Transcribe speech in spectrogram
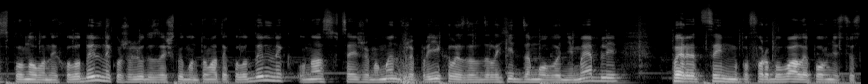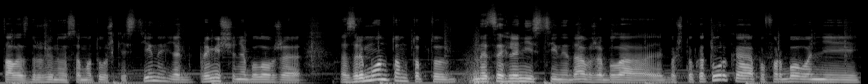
спланований холодильник, уже люди зайшли монтувати холодильник. У нас в цей же момент вже приїхали заздалегідь замовлені меблі. Перед цим ми пофарбували повністю, стали з дружиною самотужки стіни. Якби приміщення було вже з ремонтом, тобто не цегляні стіни, да, вже була якби штукатурка, пофарбовані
